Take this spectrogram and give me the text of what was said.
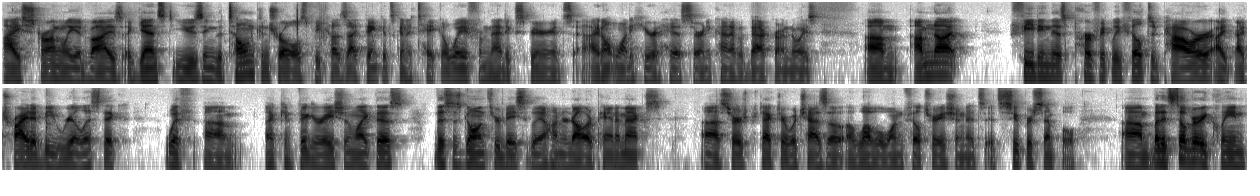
I strongly advise against using the tone controls because I think it's going to take away from that experience. I don't want to hear a hiss or any kind of a background noise. Um, I'm not feeding this perfectly filtered power. I, I try to be realistic with um, a configuration like this. This is going through basically a $100 Panamax uh, surge protector, which has a, a, level one filtration. It's, it's super simple, um, but it's still very clean.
